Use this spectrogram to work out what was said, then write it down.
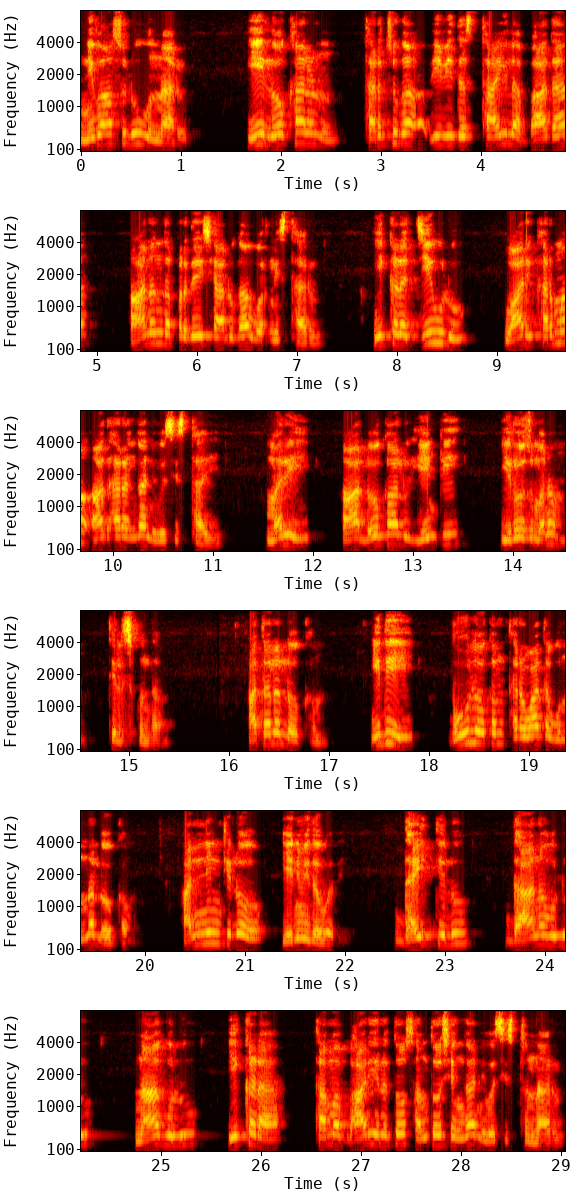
నివాసులు ఉన్నారు. ఈ లోకాలను తరచుగా వివిధ స్థాయిల బాధ ఆనంద ప్రదేశాలుగా వర్ణిస్తారు. ఇక్కడ జీవులు వారి కర్మ ఆధారంగా నివసిస్తాయి. మరి ఆ లోకాలు ఏంటి? ఈరోజు మనం తెలుసుకుందాం. అతల లోకం. ఇది భూలోకం తర్వాత ఉన్న లోకం. అన్నింటిలో ఎనిమిదవది. దైత్యులు దానవులు నాగులు ఇక్కడ తమ భార్యలతో సంతోషంగా నివసిస్తున్నారు.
